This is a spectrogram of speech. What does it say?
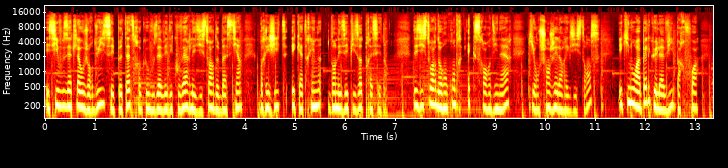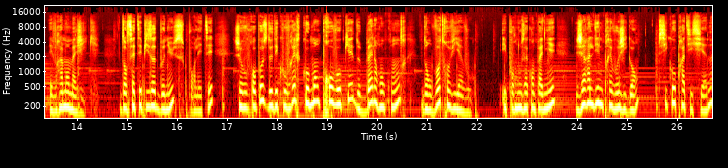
et si vous êtes là aujourd'hui, c'est peut-être que vous avez découvert les histoires de Bastien, Brigitte et Catherine dans les épisodes précédents. Des histoires de rencontres extraordinaires qui ont changé leur existence et qui nous rappellent que la vie parfois est vraiment magique. Dans cet épisode bonus pour l'été, je vous propose de découvrir comment provoquer de belles rencontres dans votre vie à vous. Et pour nous accompagner, Géraldine Prévost-Gigant, psychopraticienne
